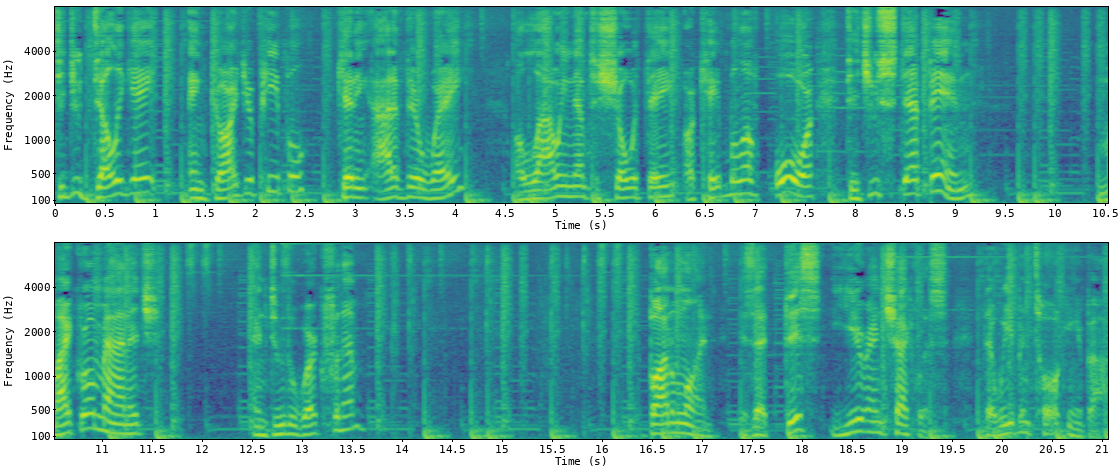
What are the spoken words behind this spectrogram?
did you delegate and guard your people, getting out of their way, allowing them to show what they are capable of? Or did you step in, micromanage, and do the work for them? The bottom line is that this year end checklist that we've been talking about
